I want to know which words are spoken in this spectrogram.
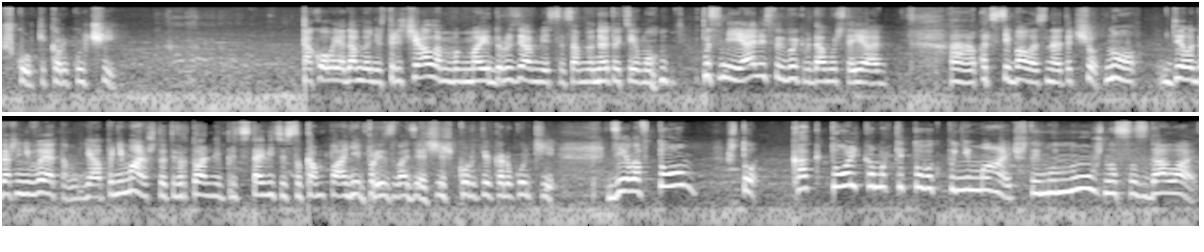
шкурки каракульчи. Такого я давно не встречала. Мои друзья вместе со мной на эту тему посмеялись в Фейсбуке, потому что я э, отстебалась на этот счет. Но дело даже не в этом. Я понимаю, что это виртуальные представительства компании, производящей шкурки каракульчи. Дело в том, что как только маркетолог понимает, что ему нужно создавать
